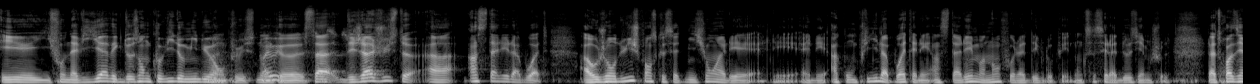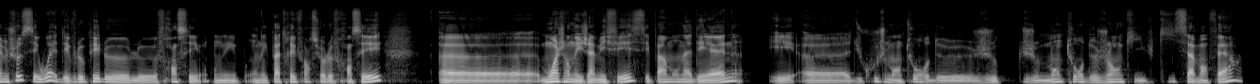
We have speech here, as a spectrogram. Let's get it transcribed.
Et il faut naviguer avec deux ans de Covid au milieu en plus. Donc euh, ça, déjà juste à installer la boîte. À aujourd'hui, je pense que cette mission, elle est, elle est, elle est accomplie. La boîte, elle est installée. Maintenant, il faut la développer. Donc ça, c'est la deuxième chose. La troisième chose, c'est ouais, développer le, français. On n'est on n'est pas très fort sur le français. Euh, moi, j'en ai jamais fait. C'est pas mon ADN. Et euh, du coup, je m'entoure de, je, m'entoure de gens qui, qui, savent en faire.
